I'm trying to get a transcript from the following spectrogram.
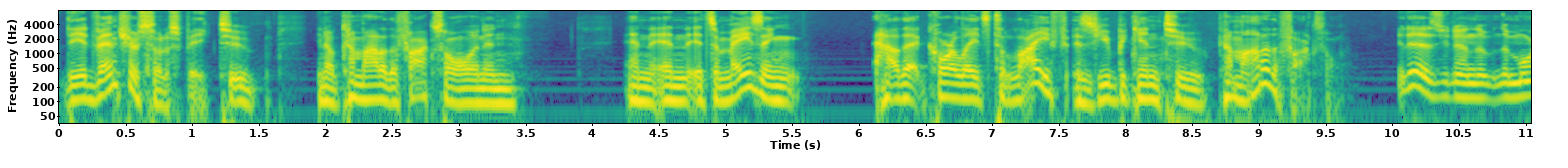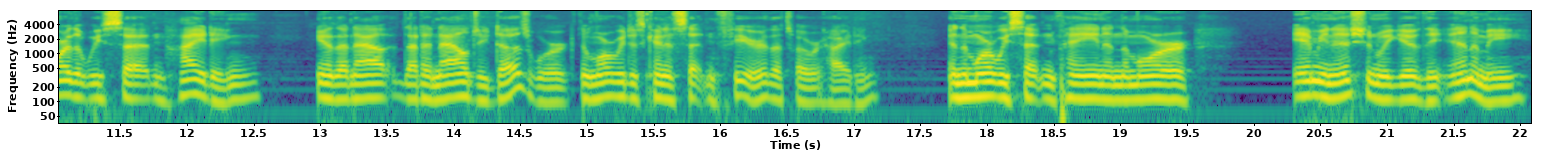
the adventure, so to speak, to you know come out of the foxhole and and and, and it's amazing how that correlates to life as you begin to come out of the foxhole. It is, you know, the, the more that we set in hiding, you know, that now that analogy does work. The more we just kind of set in fear, that's why we're hiding, and the more we set in pain, and the more ammunition we give the enemy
